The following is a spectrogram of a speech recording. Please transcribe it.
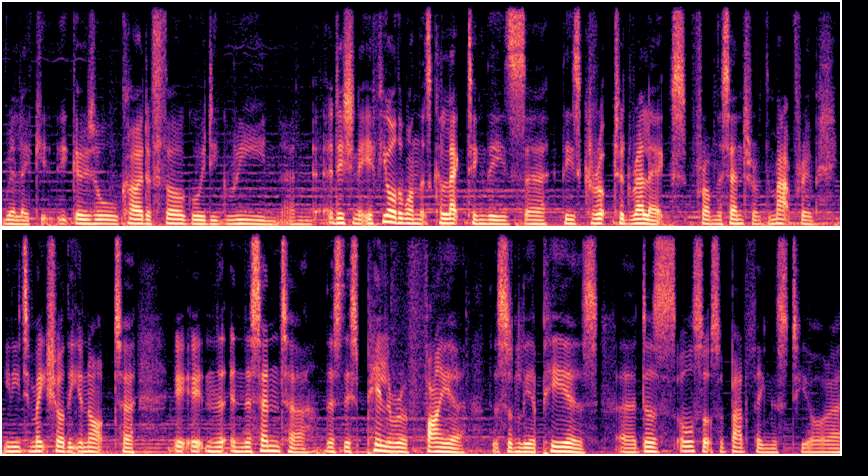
relic. It, it, goes all kind of Thargoidy green. And additionally, if you're the one that's collecting these uh, these corrupted relics from the centre of the map room, you need to make sure that you're not uh, in the in the centre. There's this pillar of fire that suddenly appears, uh, does all sorts of bad things to your uh,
